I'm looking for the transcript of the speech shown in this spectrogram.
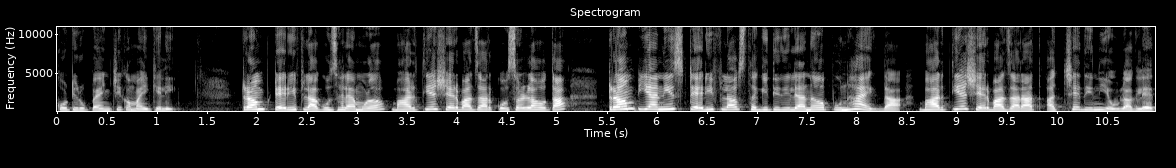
कोटी रुपयांची कमाई केली. ट्रम्प टेरिफ लागू झाल्यामुळं भारतीय शेअर बाजार कोसळला होता. ट्रम्प यांनीच टेरिफला स्थगिती दिल्यानं पुन्हा एकदा भारतीय शेअर बाजारात अच्छे दिन येऊ लागलेत.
